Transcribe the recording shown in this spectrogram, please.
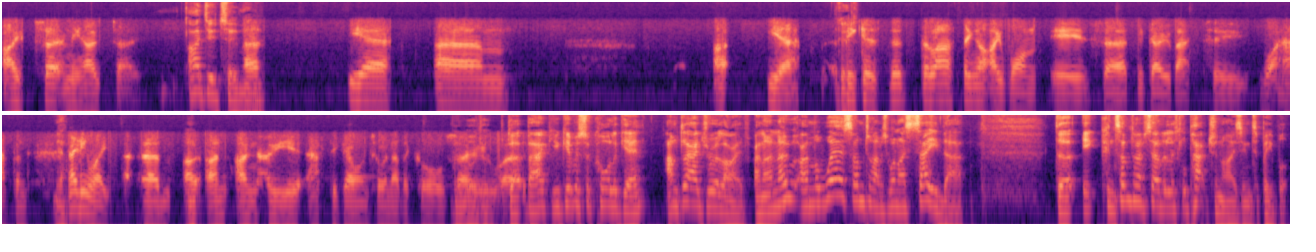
I certainly hope so. I do too, man. Uh, Yeah. Um, uh, yeah. Good. Because the the last thing I want is uh, to go back to what happened. Yeah. Anyway, um, I, I, I know you have to go on to another call, so uh, Dirtbag, you give us a call again. I'm glad you're alive. And I know, I'm aware sometimes when I say that, that it can sometimes sound a little patronising to people.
